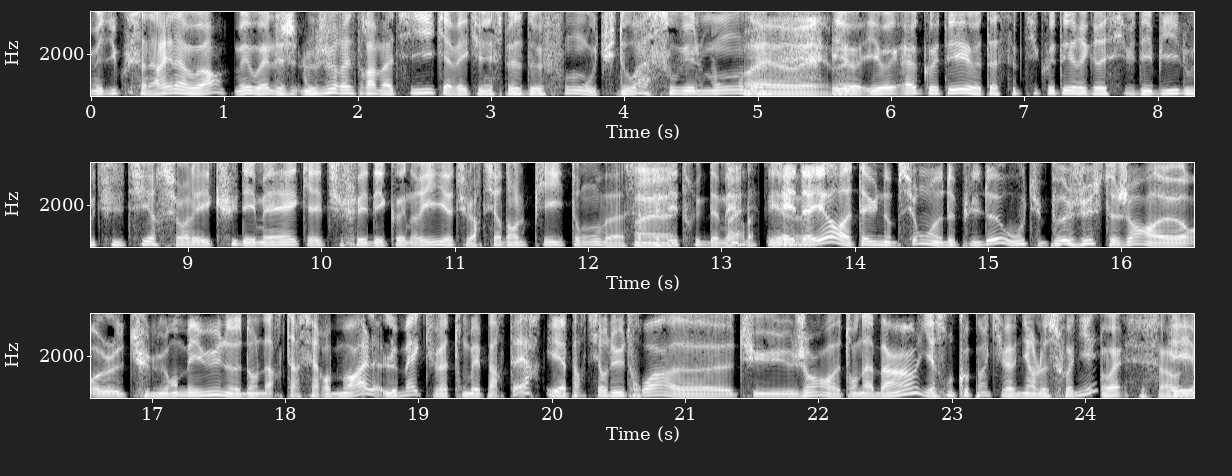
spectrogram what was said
Mais du coup ça n'a rien à voir. Mais ouais le, jeu- le jeu reste dramatique avec une espèce de fond où tu dois sauver le monde. Ouais, ouais, ouais, Et, ouais. euh, et à côté, t'as ce petit côté régressif débile où tu tires sur les culs des mecs et tu fais des conneries, tu leur tires dans le pied, ils tombent, ça fait des trucs de merde. Ouais. Et, euh, d'ailleurs, t'as une option depuis le 2 où tu peux juste, genre, euh, tu lui en mets une dans l'artère fémorale, le mec va tomber par terre, et à partir du 3, euh, tu, genre, t'en as un, il y a son copain qui va venir le soigner. Ouais, c'est ça. Et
